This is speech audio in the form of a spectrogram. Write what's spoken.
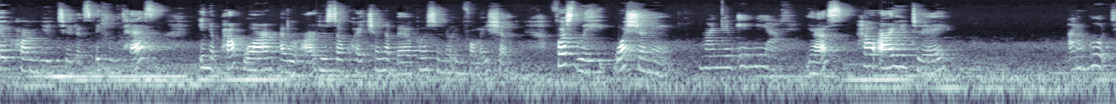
welcome you to the speaking test. In the part 1, I will ask you some questions about personal information. Firstly, what's your name? My name is Mia. Yes. How are you today? I'm good.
